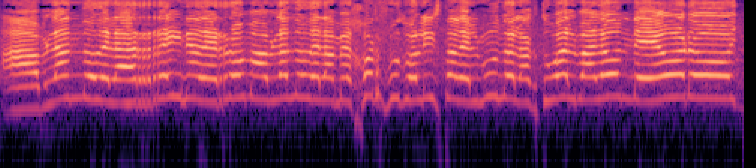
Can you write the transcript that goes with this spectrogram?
Hablando de la reina de Roma, hablando de la mejor futbolista del mundo, el actual balón de oro,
